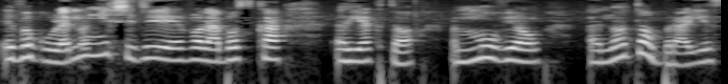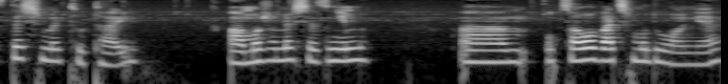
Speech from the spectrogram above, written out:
E, W ogóle, no niech się dzieje wola boska, e, jak to mówią. E, No dobra, jesteśmy tutaj. O, możemy się z nim um, ucałować mu dłonie.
